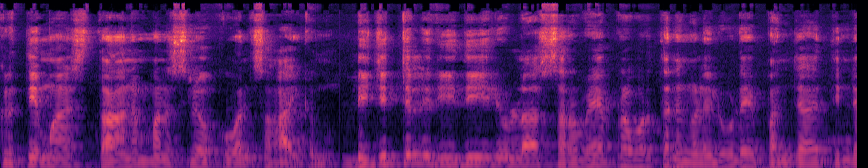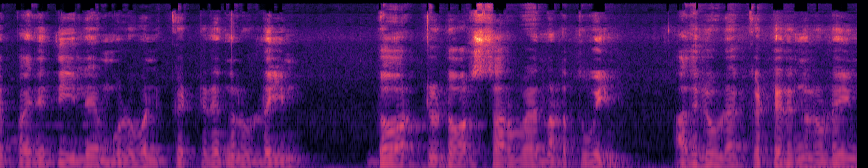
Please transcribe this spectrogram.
കൃത്യമായ സ്ഥാനം മനസ്സിലാക്കുവാൻ സഹായിക്കുന്നു. ഡിജിറ്റൽ രീതിയിലുള്ള സർവേ പ്രവർത്തനങ്ങളിലൂടെ പഞ്ചായത്തിന്റെ പരിധിയിലെ മുഴുവൻ കെട്ടിടങ്ങളുടെയും ഡോർ ടു ഡോർ സർവേ നടത്തുകയും അതിലൂടെ കെട്ടിടങ്ങളുടെയും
